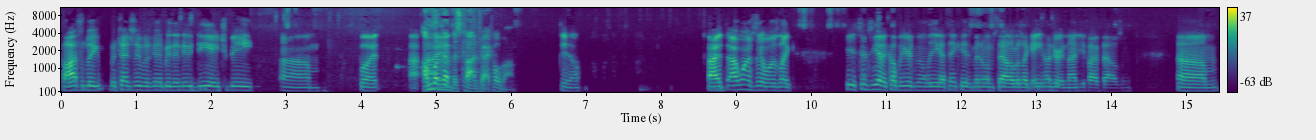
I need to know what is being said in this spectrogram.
possibly potentially was going to be the new DHB, um, but I, am looking I, up his contract. Hold on. You know, I I want to say it was like he since he had a couple years in the league, I think his minimum salary was like eight hundred and ninety five thousand. Um,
